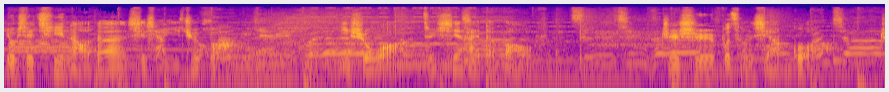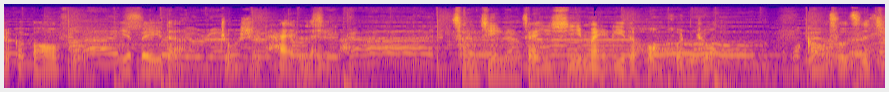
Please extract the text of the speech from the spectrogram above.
有些气恼地写下一句话：“你是我最心爱的包袱。”只是不曾想过，这个包袱也背得着实太累了。曾经在一夕美丽的黄昏中。我告诉自己，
